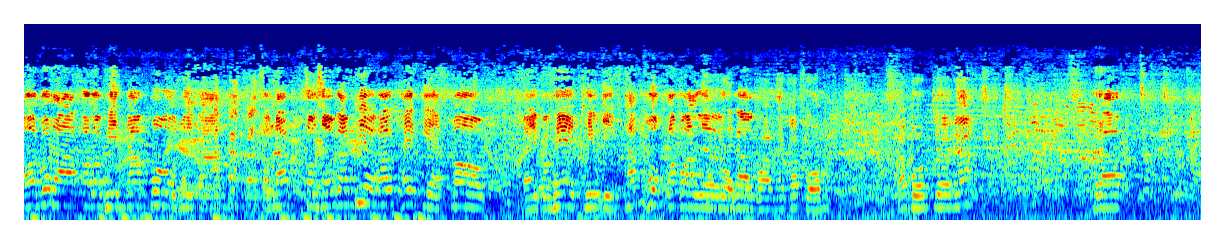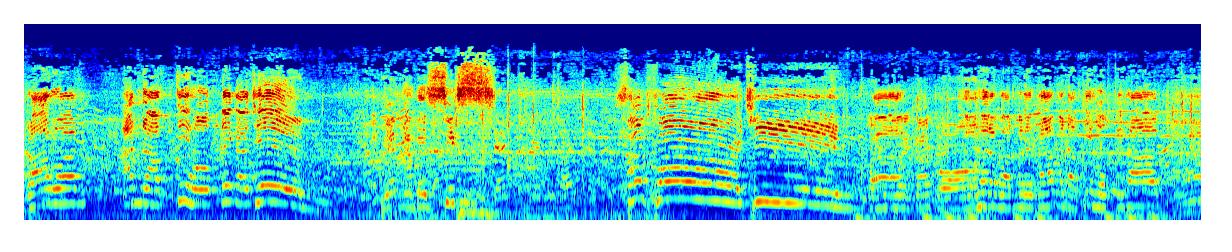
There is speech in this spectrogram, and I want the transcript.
ออนวรากรพินครับผู้อำนวยการสำนักส่งเสริมการเที่ยวครับให้เกียรติมอบในประเภททีมหญิงทั้ง 6 รางวัลเลยรางนะครับวัลนะครับผม ครับผมเจอนะครับรางวัลอันดับที่ 6 ได้แก่ทีมประเภท number six Sapphire team ขอบคุณครับผขอมถ้วยรางวัลมาเลยครับอันดับที่6นะครับอ่า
